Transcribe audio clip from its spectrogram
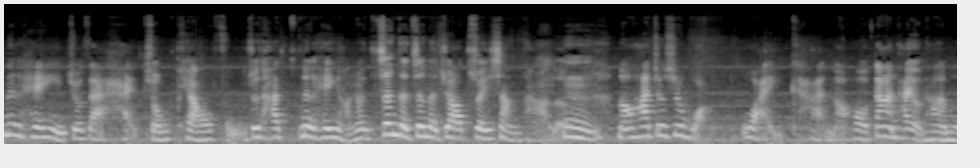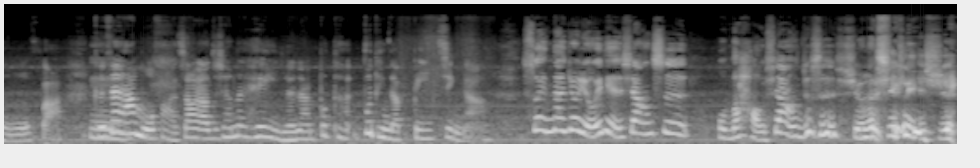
那个黑影就在海中漂浮，就是他那个黑影好像真的真的就要追上他了。嗯然后他就是往外看，然后当然他有他的魔法，可是在他魔法照耀之下，那个黑影仍然不停不停的逼近啊。所以那就有一点像是我们好像就是学了心理学，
